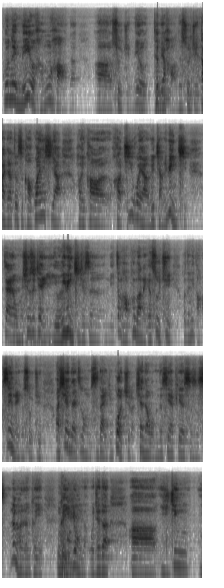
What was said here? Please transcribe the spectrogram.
国内没有很好的。啊，数据没有特别好的数据，大家都是靠关系啊，好靠靠机会啊，就讲的运气。在我们学术界有个运气，就是你正好碰到哪个数据，或者你导师有哪个数据。啊，现在这种时代已经过去了，现在我们的 CIPS 是任何人可以可以用的。我觉得啊，已经已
